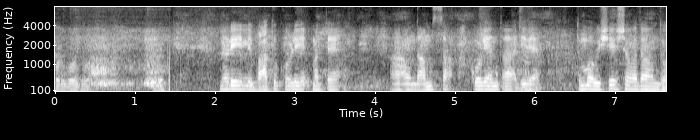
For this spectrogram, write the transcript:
ಕೊಡ್ಬೋದು. ನೋಡಿ, ಇಲ್ಲಿ ಬಾತುಕೋಳಿ ಮತ್ತು ಒಂದು ಹಂಸ, ಕೋಳಿ ಅಂತ ಅದಿದೆ. ತುಂಬ ವಿಶೇಷವಾದ ಒಂದು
